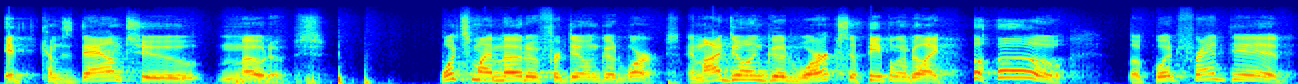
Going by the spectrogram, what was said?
it comes down to motives. What's my motive for doing good works? Am I doing good works so people are going to be like, oh, look what Fred did.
